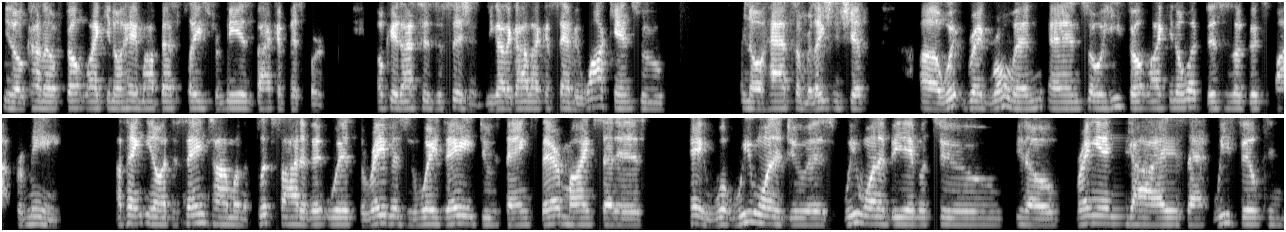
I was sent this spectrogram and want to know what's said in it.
you know, kind of felt like, you know, hey, my best place for me is back in Pittsburgh. Okay, that's his decision. You got a guy like a Sammy Watkins who, you know, had some relationship uh, with Greg Roman. And so he felt like, you know what, this is a good spot for me. I think, you know, at the same time, on the flip side of it, with the Ravens and the way they do things, their mindset is, hey, what we want to do is we want to be able to, you know, bring in guys that we feel can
